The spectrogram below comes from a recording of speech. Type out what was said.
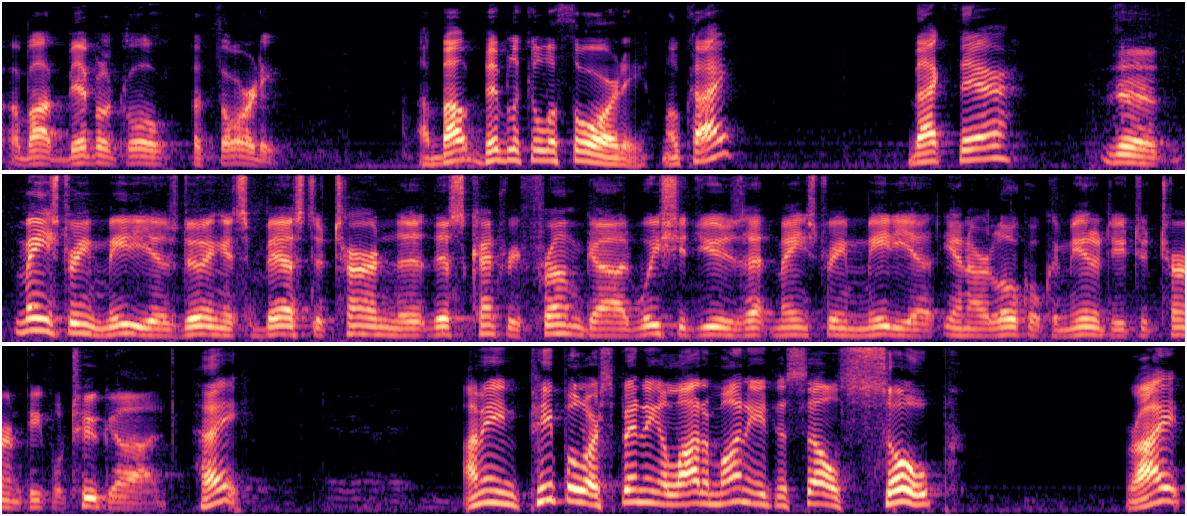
about biblical authority. About biblical authority, okay? Back there, the mainstream media is doing its best to turn the, this country from God. We should use that mainstream media in our local community to turn people to God. hey. I mean, people are spending a lot of money to sell soap, right?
